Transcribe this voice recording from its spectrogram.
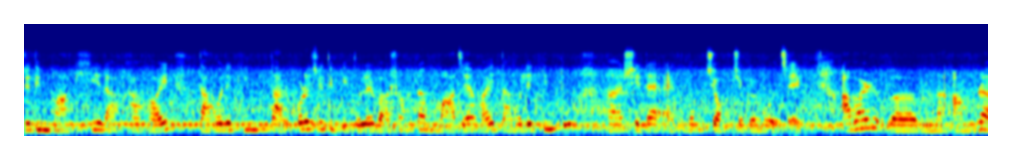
যদি মাখিয়ে রাখা হয়, তাহলে কিন্তু তারপরে যদি পিতলের বাসনটা মাজা হয়, তাহলে কিন্তু সেটা একদম চকচকে হয়ে যায়। আবার আমরা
